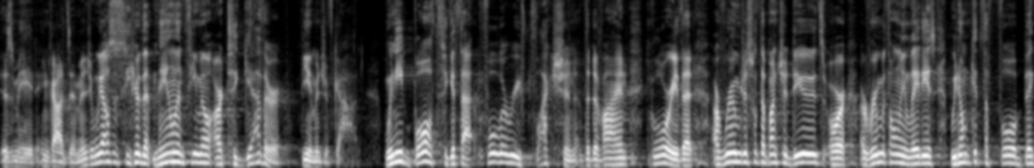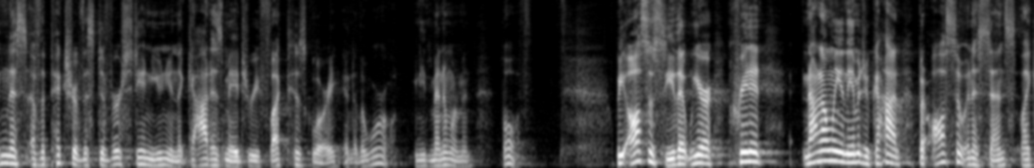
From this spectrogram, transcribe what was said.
is made in God's image. And we also see here that male and female are together the image of God. We need both to get that fuller reflection of the divine glory. That a room just with a bunch of dudes or a room with only ladies, we don't get the full bigness of the picture of this diversity and union that God has made to reflect his glory into the world. We need men and women both. We also see that we are created not only in the image of God, but also in a sense, like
